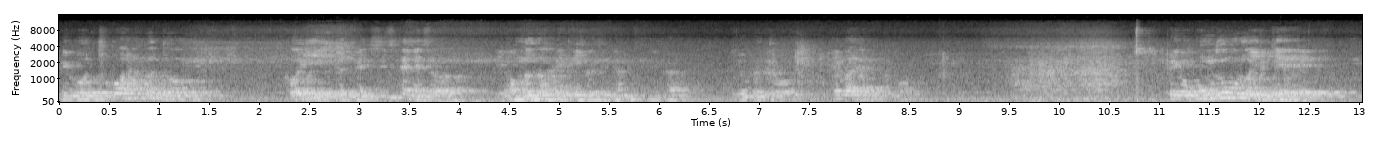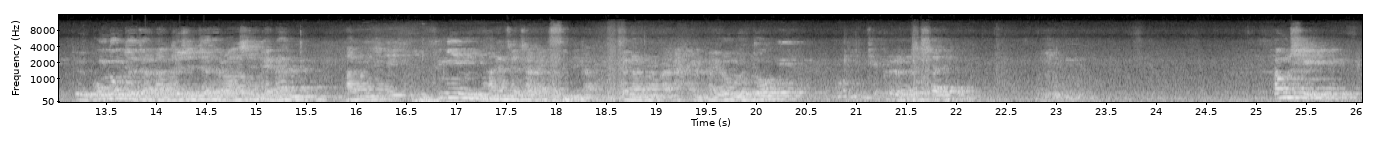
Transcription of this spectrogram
그리고 투고하는 것도 거의 그 시스템에서 이 업로드하게 돼 있거든요. 그러니까 이런 것도 해봐야 되는 거고. 그리고 공동으로 이렇게 그 공동 저자나 교신 저자로 하실 때는 반드시 이 승인하는 절차가 있습니다. 전환 그러니까 이런 것도 꼭 체크를 하셔야 됩니다. 형식,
